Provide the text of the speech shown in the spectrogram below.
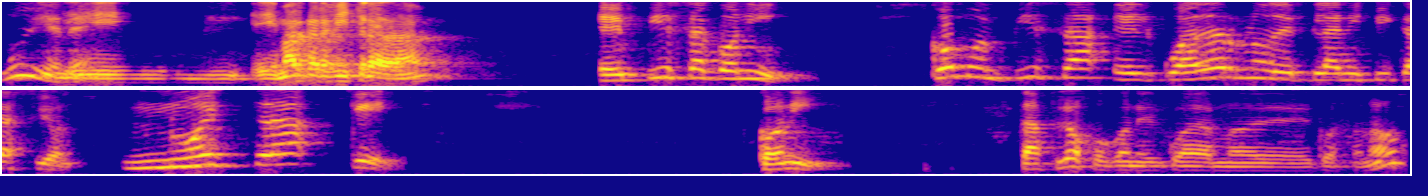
Muy bien, ¿eh? Eh, eh, marca registrada. Empieza con I. ¿Cómo empieza el cuaderno de planificación? Nuestra qué? Con I. Está flojo con el cuaderno de cosas, ¿no?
